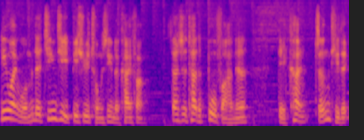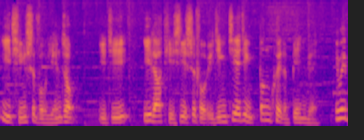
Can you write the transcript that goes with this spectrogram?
另外，我们的经济必须重新的开放，但是它的步伐呢，得看整体的疫情是否严重，以及医疗体系是否已经接近崩溃的边缘。因为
